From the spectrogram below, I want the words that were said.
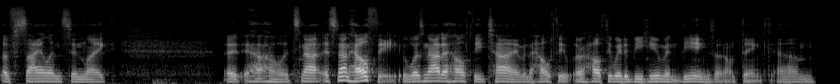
of silence and like uh, oh it's not it's not healthy. It was not a healthy time and a healthy a healthy way to be human beings i don't think. Um,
